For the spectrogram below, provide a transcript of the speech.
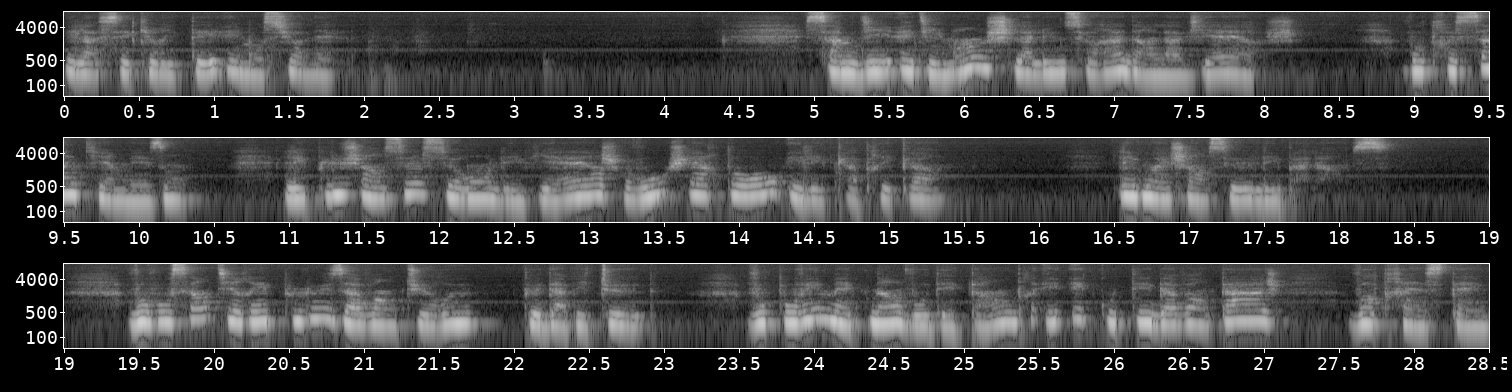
et la sécurité émotionnelle. Samedi et dimanche, la lune sera dans la Vierge, votre cinquième maison. Les plus chanceux seront les Vierges, vous, chers taureaux, et les Capricornes. Les moins chanceux, les balances. Vous vous sentirez plus aventureux que d'habitude. Vous pouvez maintenant vous détendre et écouter davantage votre instinct.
